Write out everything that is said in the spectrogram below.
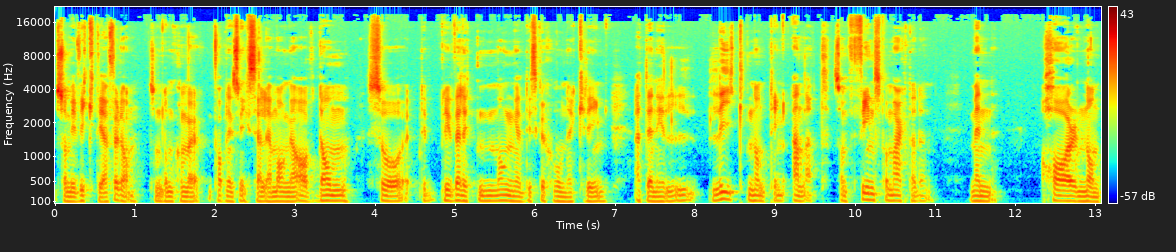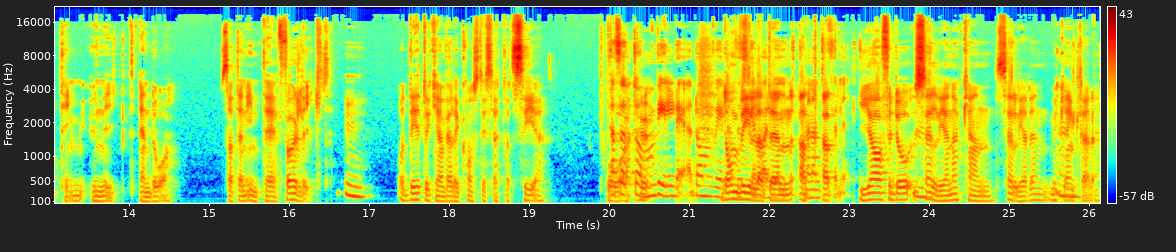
som är viktiga för dem, som de kommer förhoppningsvis sälja många av dem. Så det blir väldigt många diskussioner kring att den är likt någonting annat som finns på marknaden. Men har någonting unikt ändå. Så att den inte är för likt. Mm. Och det tycker jag är en väldigt konstigt sätt att se på Alltså att de hur- vill det. De vill de att det ska vara den... likt, men Att, inte att, för likt. ja, för då säljarna kan sälja den mycket Mm. enklare.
